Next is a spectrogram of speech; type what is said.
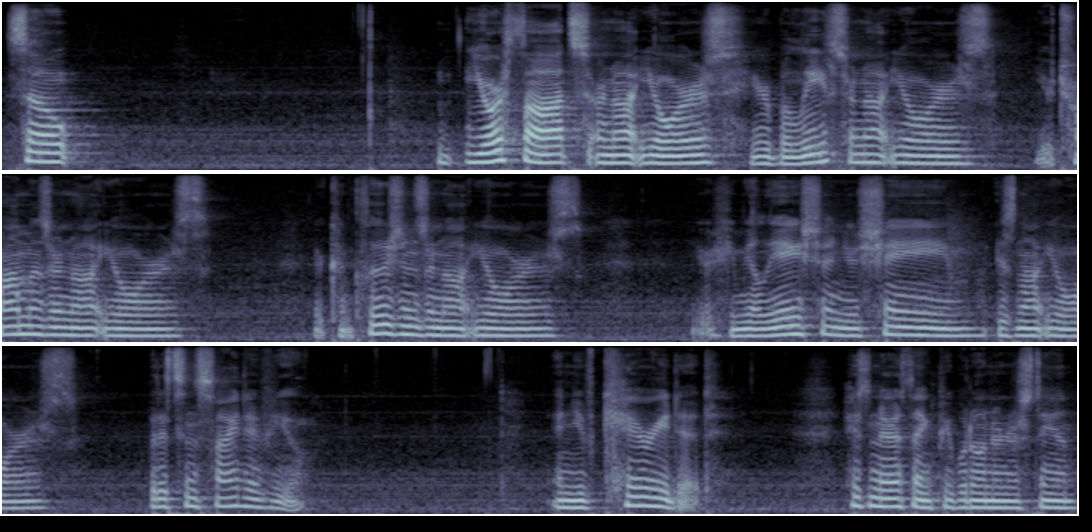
So, your thoughts are not yours, your beliefs are not yours, your traumas are not yours, your conclusions are not yours, your humiliation, your shame is not yours, but it's inside of you and you've carried it. Here's another thing people don't understand.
